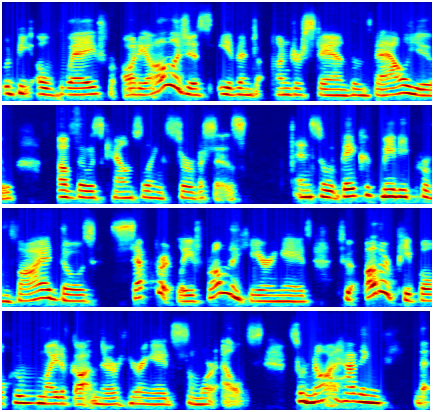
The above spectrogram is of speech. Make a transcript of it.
would be a way for audiologists even to understand the value of those counseling services. And so they could maybe provide those separately from the hearing aids to other people who might have gotten their hearing aids somewhere else. So not having the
